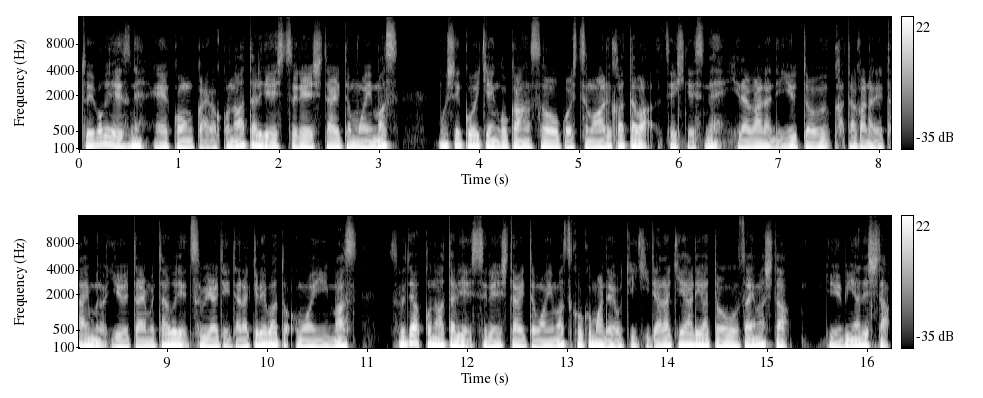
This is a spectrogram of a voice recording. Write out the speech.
というわけでですね、えー、今回はこの辺りで失礼したいと思います。もしご意見、ご感想、ご質問ある方は、ぜひですね、ひらがなで言うとう、カタカナでタイムの U タイムタグでつぶやいていただければと思います。それではこの辺りで失礼したいと思います。ここまでお聴きいただきありがとうございました。郵便屋でした。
